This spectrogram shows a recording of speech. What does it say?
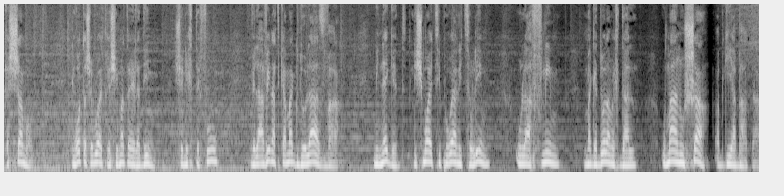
קשה מאוד. לראות השבוע את רשימת הילדים שנחטפו ולהבין עד כמה גדולה הזוועה. מנגד, לשמוע את סיפורי הניצולים ולהפנים מה גדול המחדל ומה אנושה הפגיעה בהרתעה.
